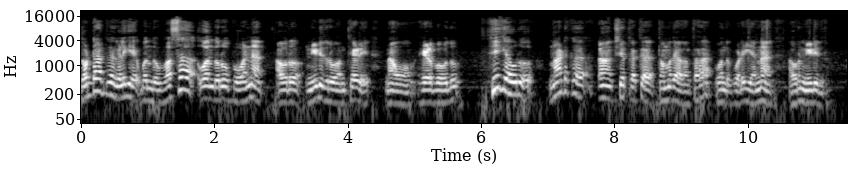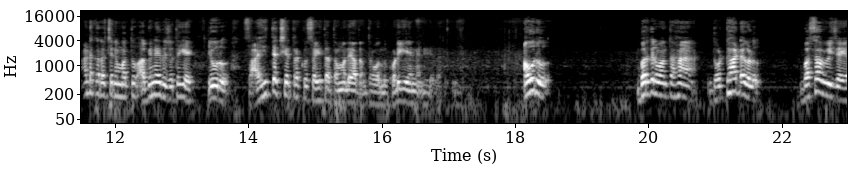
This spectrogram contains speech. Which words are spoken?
ದೊಡ್ಡಾಟಗಳಿಗೆ ಒಂದು ಹೊಸ ಒಂದು ರೂಪವನ್ನ ಅವರು ನೀಡಿದರು ಅಂಥೇಳಿ ನಾವು ಹೇಳಬಹುದು. ಹೀಗೆ ಅವರು ನಾಟಕ ಕ್ಷೇತ್ರಕ್ಕೆ ತಮ್ಮದೇ ಆದಂತಹ ಒಂದು ಕೊಡುಗೆಯನ್ನು ಅವರು ನೀಡಿದರು. ನಾಟಕ ರಚನೆ ಮತ್ತು ಅಭಿನಯದ ಜೊತೆಗೆ ಇವರು ಸಾಹಿತ್ಯ ಕ್ಷೇತ್ರಕ್ಕೂ ಸಹಿತ ತಮ್ಮದೇ ಆದಂತಹ ಒಂದು ಕೊಡುಗೆಯನ್ನು ನೀಡಿದ್ದಾರೆ. ಅವರು ಬರೆದಿರುವಂತಹ ದೊಡ್ಡಾಟಗಳು ಬಸವ ವಿಜಯ,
